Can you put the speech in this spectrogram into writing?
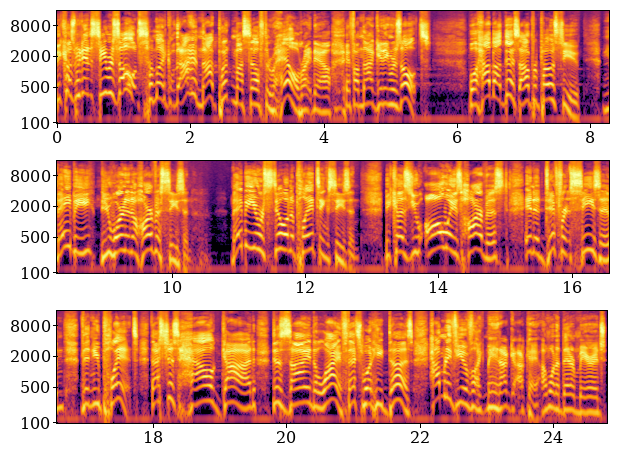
Because we didn't see results. I'm like, I am not putting myself through hell right now if I'm not getting results. Well, how about this? I'll propose to you. Maybe you weren't in a harvest season. Maybe you were still in a planting season because you always harvest in a different season than you plant. That's just how God designed life. That's what He does. How many of you have like, man, I, okay, I want a better marriage.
